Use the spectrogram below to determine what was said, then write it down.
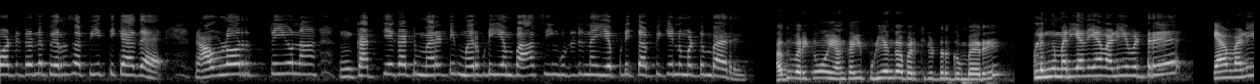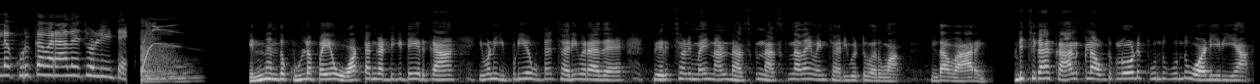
போட்டுட்டோன்னு பெருசா பீத்திக்காத. அவ்வளோத்தையும் நான் கத்திய காட்டு மிரட்டி மறுபடியும் என் பாசையும் கூட்டிட்டு நான் எப்படி தப்பிக்கணும் மட்டும் பாரு. அது வரைக்கும் என் கை புளியங்கா பறிச்சுக்கிட்டு இருக்கும் பாரு. ஒழுங்கு மரியாதையா வழிய விட்டுரு. என் வழியில குறுக்க வராதே சொல்லிட்டேன். என்ன இந்த குள்ள பையன் ஓட்டம் கட்டிக்கிட்டே இருக்கான்? இவனை இப்படியே விட்டா சரி வராத. பெருச்சாளி மாதிரி நாள் நசுக்கு நசுக்குனா தான் இவன் சரி விட்டு வருவான். இந்த வாரேன். பிடிச்சிக்கா காலுக்குள்ள அவுட்டுக்குள்ளோட பூந்து பூந்து ஓடிடுறியான்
